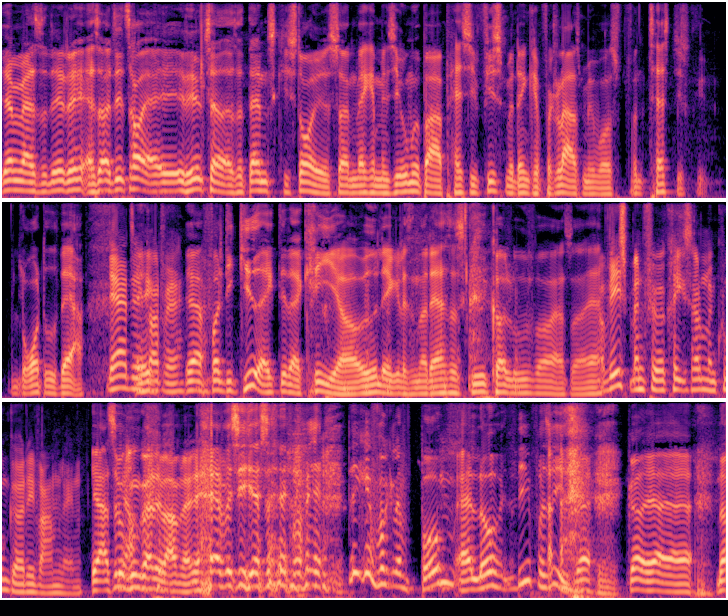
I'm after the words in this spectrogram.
Jamen altså, det er det. Altså, og det tror jeg i det hele taget, altså dansk historie, sådan, hvad kan man sige, umiddelbart pacifisme, den kan forklares med vores fantastiske lortet vejr. Ja, det kan Ikke? godt være. Ja, folk de gider ikke det der krig og ødelæggelse, når det er så skide koldt udenfor. Altså, ja. Og hvis man fører krig, så vil man kun gøre det i varme lande. Ja, så må Ja. ja. kun gøre det varmt. Ja, jeg vil sige, ja, så, det kan forklare. Bum, hallo, lige præcis. Ja, gør, ja, ja, ja. Nå,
